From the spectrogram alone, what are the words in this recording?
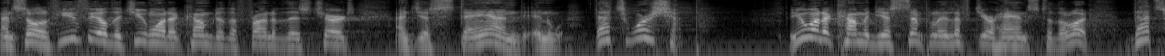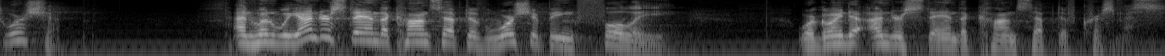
And so if you feel that you want to come to the front of this church and just stand in that's worship. You want to come and just simply lift your hands to the Lord. That's worship. And when we understand the concept of worshiping fully, we're going to understand the concept of Christmas.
